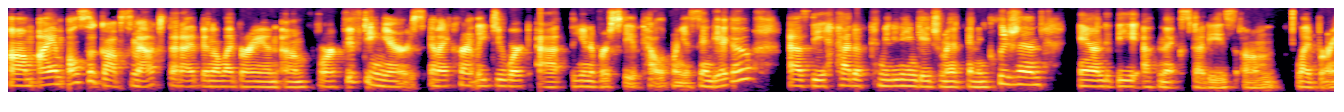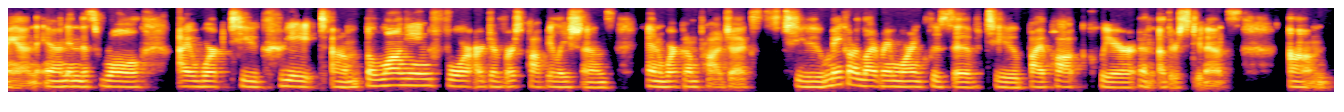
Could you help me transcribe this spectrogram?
Um, I am also gobsmacked that I've been a librarian um, for 15 years, and I currently do work at the University of California, San Diego as the head of community engagement and inclusion and the ethnic studies um, librarian. And in this role, I work to create um, belonging for our diverse populations and work on projects to make our library more inclusive to BIPOC, queer, and other students. Um,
